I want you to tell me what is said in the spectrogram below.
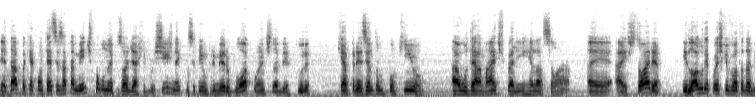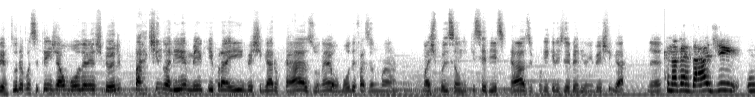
etapa, que acontece exatamente como no episódio de Arquivo X, né, que você tem um primeiro bloco antes da abertura que apresenta um pouquinho algo dramático ali em relação à é, história, e logo depois que volta da abertura, você tem já o Mulder e a Scully partindo ali meio que para ir investigar o caso, né? O Mulder fazendo uma, uma exposição do que seria esse caso e por que, que eles deveriam investigar, né? Que na verdade o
